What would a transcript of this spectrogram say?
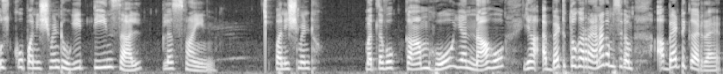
उसको पनिशमेंट होगी तीन साल प्लस फाइन पनिशमेंट मतलब वो काम हो या ना हो, यहाँ अबेट तो कर रहा है ना कम से कम अबेट कर रहा है।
